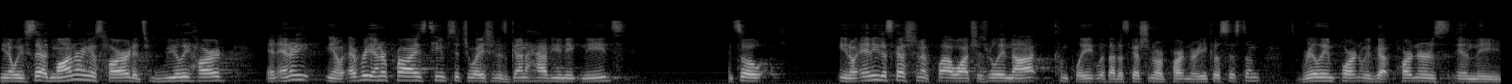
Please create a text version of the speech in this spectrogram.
You know, we've said monitoring is hard. It's really hard. And any, you know, every enterprise team situation is going to have unique needs. And so, you know, any discussion of CloudWatch is really not complete without discussion of our partner ecosystem. It's really important. We've got partners in the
